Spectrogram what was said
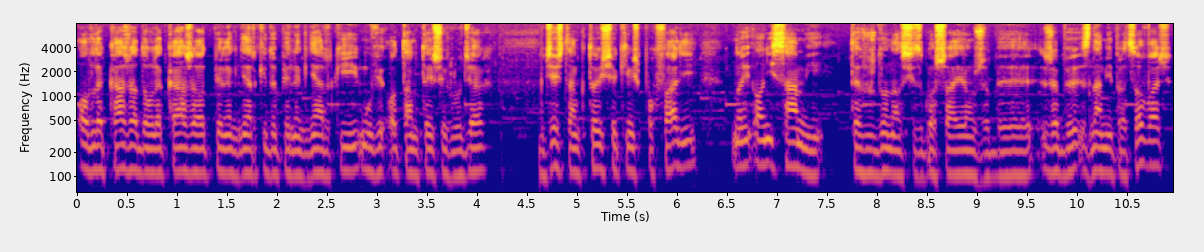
Od lekarza do lekarza, od pielęgniarki do pielęgniarki. Mówię o tamtejszych ludziach. Gdzieś tam ktoś się kimś pochwali, no i oni sami też już do nas się zgłaszają, żeby, żeby z nami pracować.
